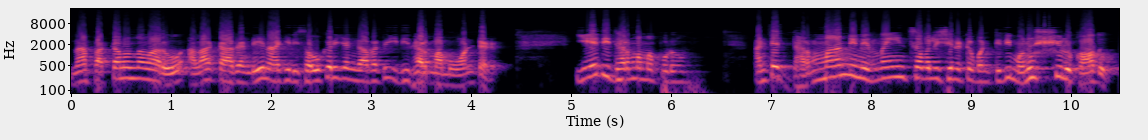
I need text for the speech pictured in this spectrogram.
నా పక్కనున్నవారు అలా కాదండి నాకు ఇది సౌకర్యం కాబట్టి ఇది ధర్మము అంటాడు. ఏది ధర్మం అప్పుడు? అంటే ధర్మాన్ని నిర్ణయించవలసినటువంటిది మనుష్యులు కాదు.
